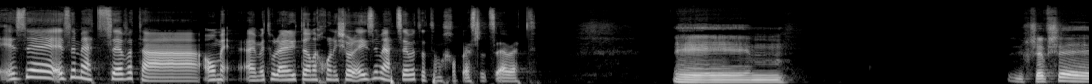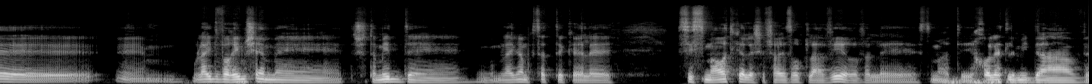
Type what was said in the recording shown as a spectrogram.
איזה, איזה מעצב אתה, או האמת אולי יותר נכון לשאול, איזה מעצבת אתה מחפש לצוות? אני חושב שאולי אמ, דברים שהם, אה, שתמיד, אה, אולי גם קצת כאלה סיסמאות כאלה שאפשר לזרוק לאוויר, אבל אה, זאת אומרת יכולת למידה ו,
